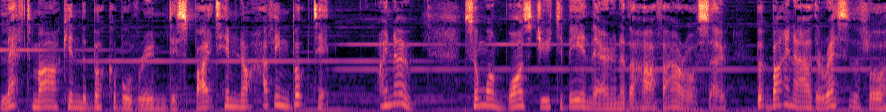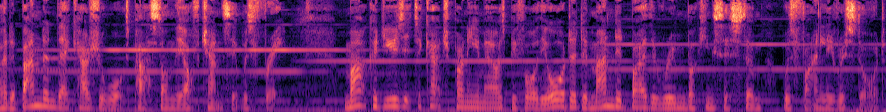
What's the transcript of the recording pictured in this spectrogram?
left Mark in the bookable room despite him not having booked it. I know, someone was due to be in there in another half hour or so, but by now the rest of the floor had abandoned their casual walks past on the off chance it was free. Mark could use it to catch up on emails before the order demanded by the room booking system was finally restored.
